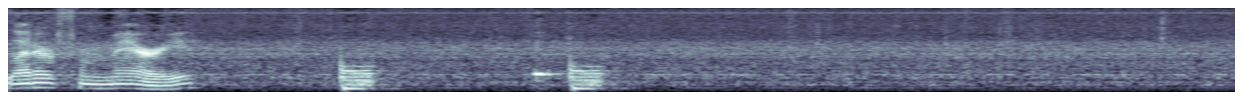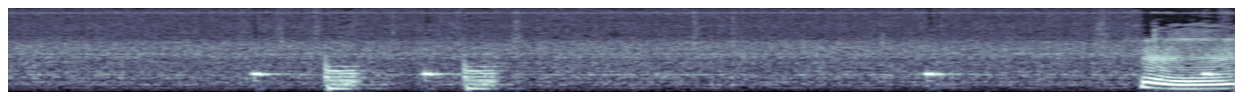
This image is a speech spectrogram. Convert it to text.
Letter from Mary. Hmm.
